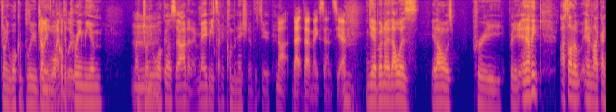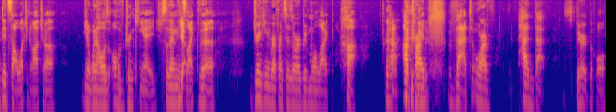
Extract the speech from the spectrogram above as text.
Johnnie Walker blue, Johnny being Walker like the blue. premium, like Johnny mm. Walker. So I don't know. Maybe it's like a combination of the two. Nah, that that makes sense. Yeah. Yeah, but no, that was yeah, that one was pretty pretty. And I think I started and like I did start watching Archer you know when I was of drinking age. So then it's like the drinking references are a bit more like, "Ha, Uh-huh. I've tried that or I've had that spirit before."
